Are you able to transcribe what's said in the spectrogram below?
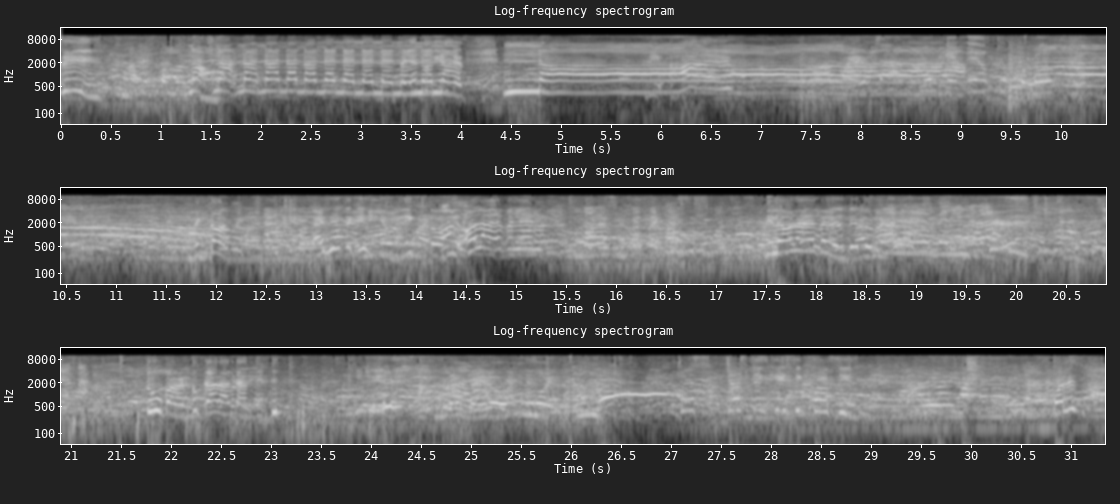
no, no, no, no, no, no, no. No. Víctor. Ay, fíjate que Víctor. Hola, Evelyn. Dile hola, Evelyn. Tú, para ver tu cara, Nati. Just, just in case he calls you. ¿Cuál es?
